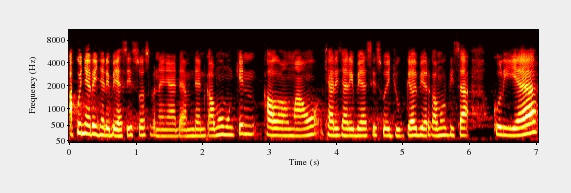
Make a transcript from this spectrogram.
aku nyari-nyari beasiswa sebenarnya Adam dan kamu mungkin kalau mau cari-cari beasiswa juga biar kamu bisa kuliah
